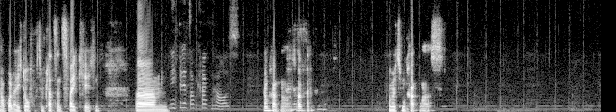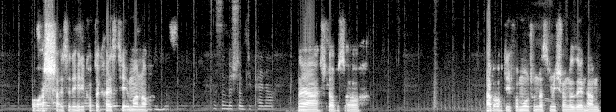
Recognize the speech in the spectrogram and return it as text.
Obwohl eigentlich doof, auf dem Platz sind zwei Kirchen. Ähm, Nee, ich bin jetzt am Krankenhaus. Im Krankenhaus, okay. Komme ich zum Krankenhaus. Boah, scheiße, der Helikopter kreist hier immer noch. Das sind bestimmt die Penner. Naja, ich glaube es auch. Habe auch die Vermutung, dass sie mich schon gesehen haben.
